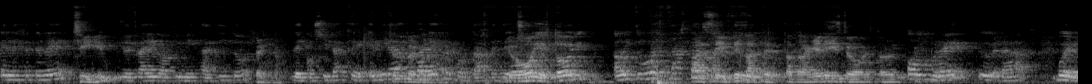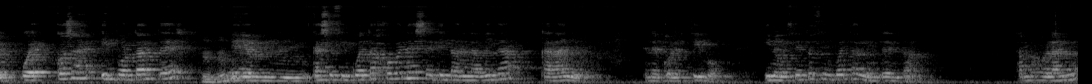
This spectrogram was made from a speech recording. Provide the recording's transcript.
LGTB, Sí, yo he traído aquí mis datitos venga. de cositas que he mirado Sí, en varios reportajes. De Yo hecho, hoy estoy hoy tú estás tan así, tranquilo. fíjate, está tranquilito, estoy. Hombre, tú verás. Bueno, pues cosas importantes. Em, casi 50 jóvenes se quitan la vida cada año en el colectivo y 950 lo intentan. Estamos hablando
